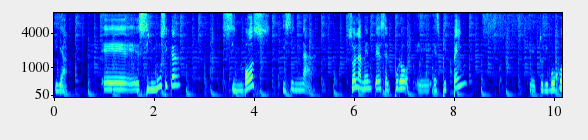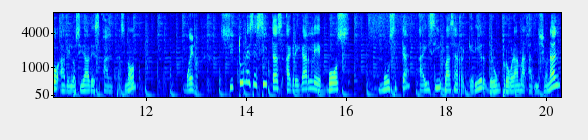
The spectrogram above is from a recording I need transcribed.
y ya. sin música, sin voz, y sin nada. Solamente es el puro eh, speed paint, eh, tu dibujo a velocidades altas, ¿no? Bueno, si tú necesitas agregarle voz, música, ahí sí vas a requerir de un programa adicional,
